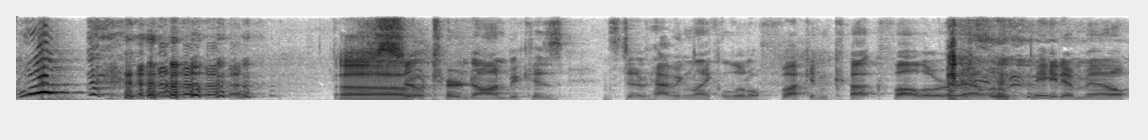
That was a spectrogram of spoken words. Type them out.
whoop! so turned on because instead of having like a little fucking cuck follow her around, little beta male,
